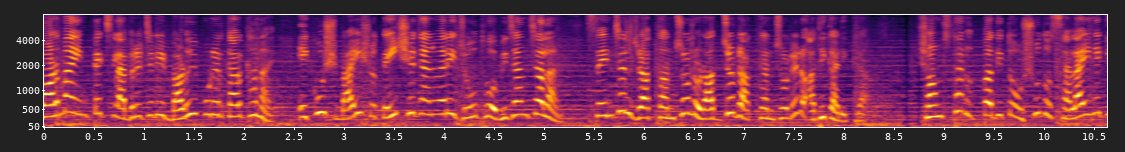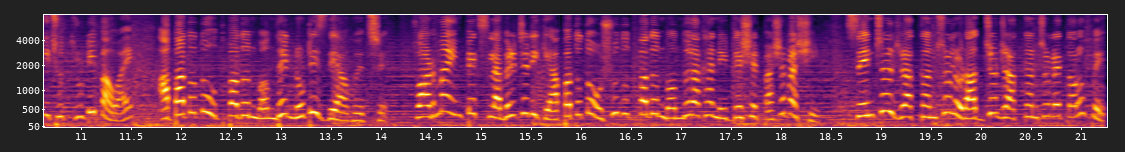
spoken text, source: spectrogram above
ফার্মা ইম্পেক্স ল্যাবরেটরির বারুইপুরের কারখানায় একুশ, বাইশ ও তেইশে জানুয়ারি যৌথ অভিযান চালান সেন্ট্রাল ড্রাগ কন্ট্রোল ও রাজ্য ড্রাগ কন্ট্রোলের আধিকারিকরা। সংস্থার উৎপাদিত ওষুধ ও স্যালাইনে কিছু ত্রুটি পাওয়ায় আপাতত উৎপাদন বন্ধের নোটিশ দেওয়া হয়েছে। ফার্মা ইম্পেক্স ল্যাবরেটরিকে আপাতত ওষুধ উৎপাদন বন্ধ রাখার নির্দেশের পাশাপাশি সেন্ট্রাল ড্রাগ কন্ট্রোল ও রাজ্য ড্রাগ কন্ট্রোলের তরফে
